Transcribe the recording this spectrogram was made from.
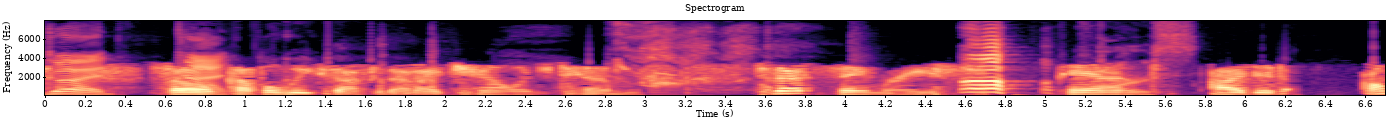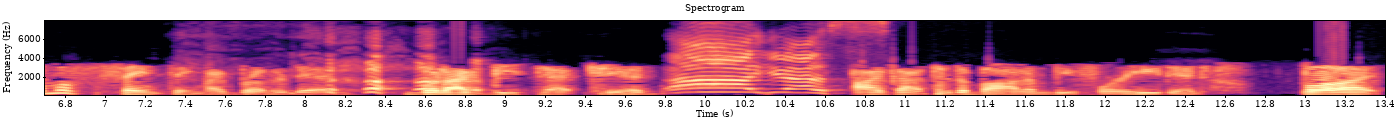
Good. So Good. a couple weeks after that, I challenged him to that same race, and course. I did almost the same thing my brother did, but I beat that kid. Ah, yes. I got to the bottom before he did, but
